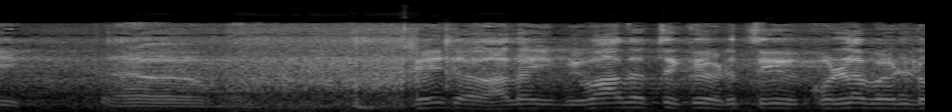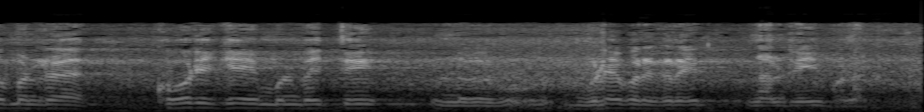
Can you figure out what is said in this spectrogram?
பேச அதை விவாதத்துக்கு எடுத்து கொள்ள வேண்டும் என்ற கோரிக்கையை முன்வைத்து விடைபெறுகிறேன். நன்றி வணக்கம்.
